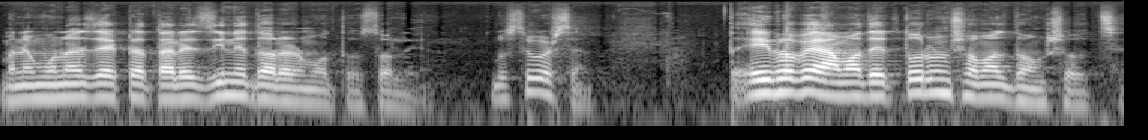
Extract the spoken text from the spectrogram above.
মানে মনে হয় যে একটা তারে জিনে ধরার মতো চলে। বুঝতে পারছেন? তো এইভাবে আমাদের তরুণ সমাজ ধ্বংস হচ্ছে।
